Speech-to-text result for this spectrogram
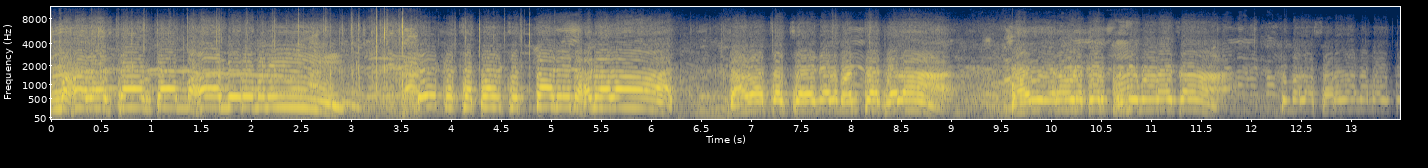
महाराष्ट्राचा महानिर्मणी. एक चपळ चित्ताने धान्याला डावाचा चॅनल म्हणतात ह्याला. बाळू येरावडकर फुली मारायचा. तुम्हाला सर्वांना माहिती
